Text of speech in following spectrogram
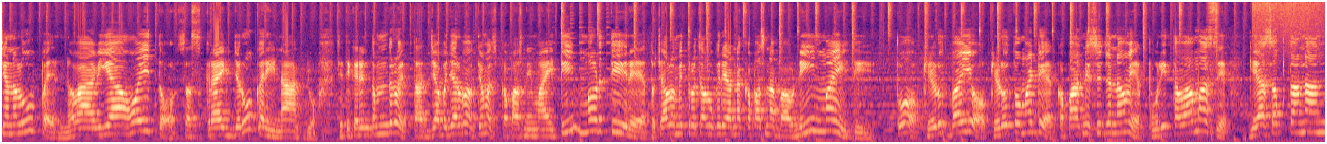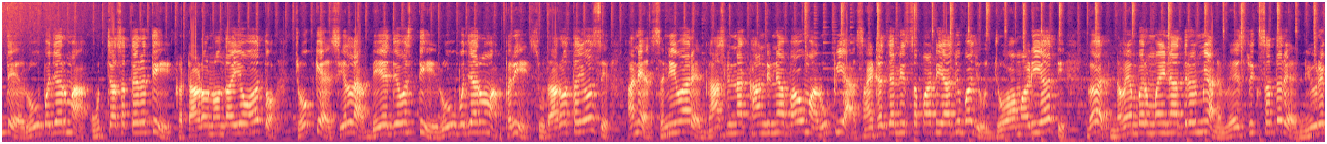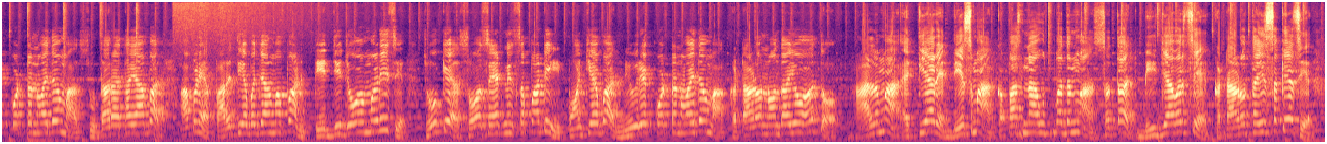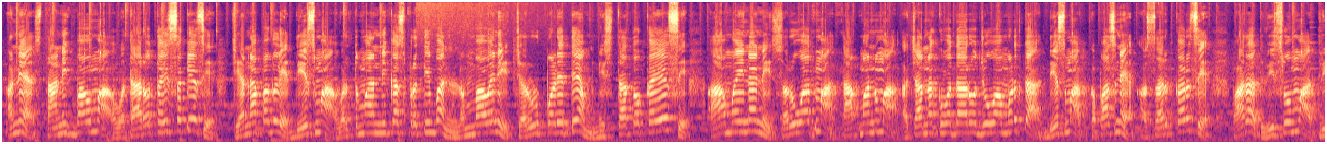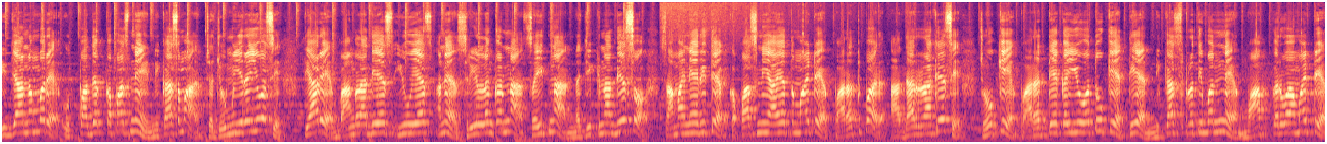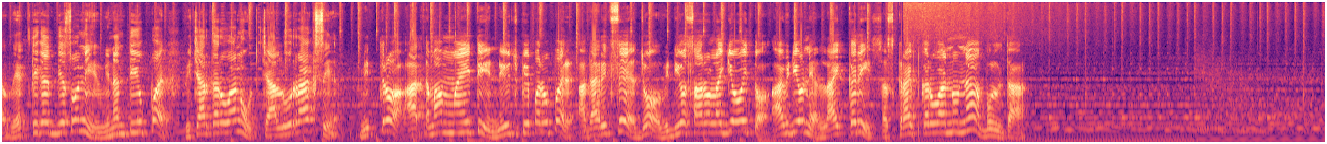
ચેનલ ઉપર નવા આવ્યા હોય તો સબસ્ક્રાઇબ જરૂર કરી નાખજો. જેથી કરીને તમને દરરોજ તાજા બજાર ભાવ તેમજ કપાસની માહિતી મળતી રહે. તો ચાલો મિત્રો, ચાલુ કરીએ આજના કપાસના ભાવની માહિતી. તો ખેડૂત ભાઈઓ, ખેડૂતો માટે કપાસની સિઝન હવે પૂરી થવામાં છે. ગયા સપ્તાહના અંતે રૂ બજારમાં ઊંચા સતરેથી ઘટાડો નોંધાયો હતો. જોકે છેલ્લા બે દિવસથી રૂ બજારમાં ફરી સુધારો થયો છે અને શનિવારે ઘાસડીના ખાંડીના ભાવમાં રૂપિયા સાઠ હજારની સપાટી આજુબાજુ જોવા મળી હતી. ગત નવેમ્બર મહિના દરમિયાન વૈશ્વિક સ્તરે ન્યુરેક કોટન વાયદામાં સુધારા થયા બાદ આપણે ભારતીય બજારમાં પણ તેજી જોવા મળી છે. જો કે સો સેન્ટની સપાટી પહોંચ્યા બાદ ન્યુરેક કોટન વાયદામાં ઘટાડો નોંધાયો હતો. હાલમાં અત્યારે દેશમાં કપાસના ઉત્પાદનમાં સતત બીજા વર્ષે ઘટાડો થઈ શકે છે અને સ્થાનિક ભાવમાં વધારો થઈ શકે છે. જેના પગલે દેશમાં વર્તમાન નિકાસ પ્રતિબંધ લંબાવવાની જરૂર પડે તેમ નિષ્ણાતો કહે છે. આ મહિનાની શરૂઆતમાં તાપમાનમાં અચાનક વધારો જોવા મળતા દેશમાં કપાસને અસર કરશે. ભારત વિશ્વમાં ત્રીજા નંબરે ઉત્પાદક કપાસની નિકાસમાં ઝઝૂમી રહ્યો છે. ત્યારે બાંગ્લાદેશ, યુએસ અને શ્રીલંકાના સહિતના નજીકના દેશો સામાન્ય રીતે કપાસની આયાત માટે ભારત પર આધાર રાખે છે. જો કે ભારતે કહ્યું હતું કે તે નિકાસ પ્રતિબંધને માફ કરવા માટે વ્યક્તિગત દેશોની વિનંતી ઉપર વિચાર કરવાનું ચાલુ રાખશે. મિત્રો, આ તમામ માહિતી ન્યૂઝપેપર ઉપર આધારિત છે. જો વીડિયો સારો લાગ્યો હોય તો આ વિડીયોને લાઈક કરી સબસ્ક્રાઈબ કરવાનું ના ભૂલતા.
